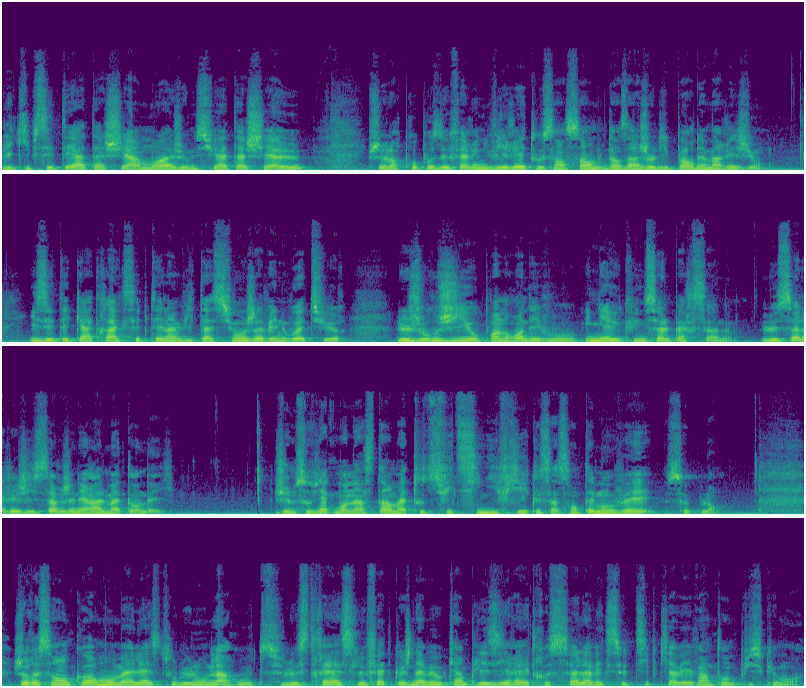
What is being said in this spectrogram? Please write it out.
L'équipe s'était attachée à moi, je me suis attachée à eux. Je leur propose de faire une virée tous ensemble dans un joli port de ma région. Ils étaient quatre à accepter l'invitation, j'avais une voiture. Le jour J, au point de rendez-vous, il n'y a eu qu'une seule personne. Le seul régisseur général m'attendait. Je me souviens que mon instinct m'a tout de suite signifié que ça sentait mauvais, ce plan. Je ressens encore mon malaise tout le long de la route, le stress, le fait que je n'avais aucun plaisir à être seule avec ce type qui avait 20 ans de plus que moi.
